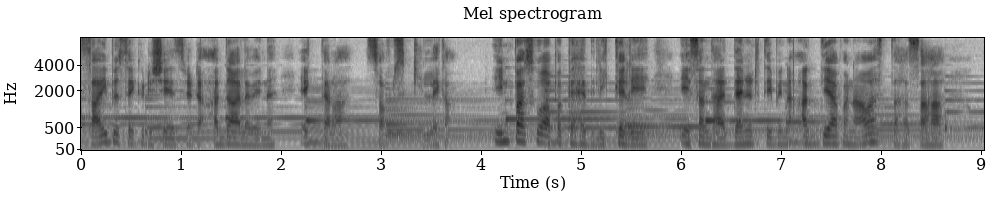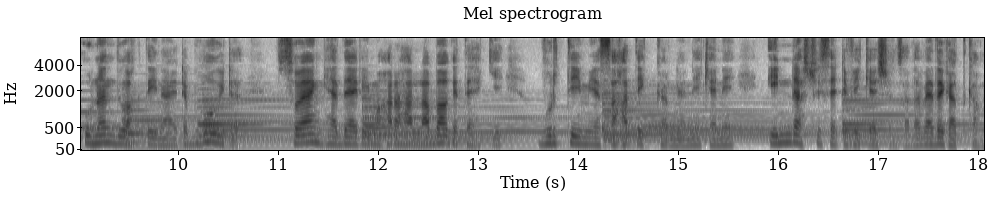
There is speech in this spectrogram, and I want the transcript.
සයිබ සෙකුටි ශේත්‍රයට අදාළ වෙන එක්තරා සොෆ්ස්කිල් එක. ඉන් පසු අප පැහැදිලි කළේ ඒ සඳහා දැනට තිබෙන අධ්‍යාපන අවස්ථහ සහ උනන්දුවක්තිනයට බොහෝවිට සොයන් හැදෑරීම හරහා ලබාගත හැකි වෘත්තීමිය සහතික් කරණයන්නේ කැනෙ ඉන්ඩස්ට්‍රි සටිෆිකේෂන් සද වැදගත්කම.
